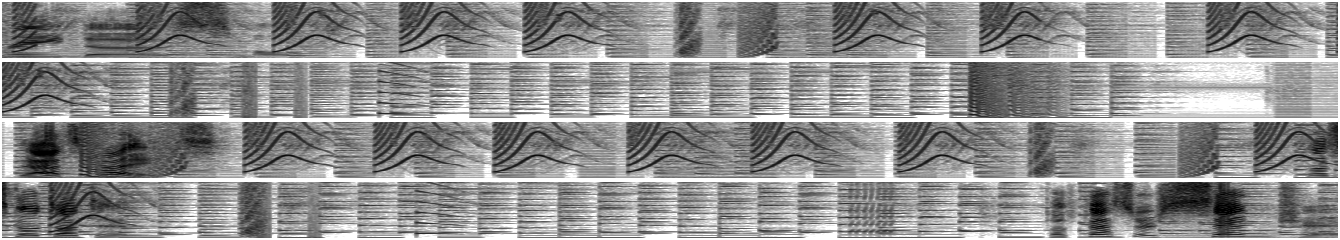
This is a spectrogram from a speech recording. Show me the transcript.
rain the That's right. Let's go talk to him. Professor Sencher.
